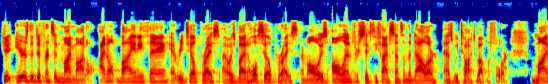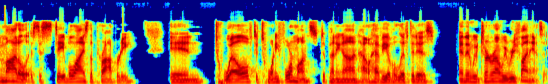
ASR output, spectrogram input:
here, here's the difference in my model. I don't buy anything at retail price. I always buy at wholesale price. I'm always all in for 65 cents on the dollar, as we talked about before. My model is to stabilize the property in 12 to 24 months, depending on how heavy of a lift it is. And then we turn around, we refinance it.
